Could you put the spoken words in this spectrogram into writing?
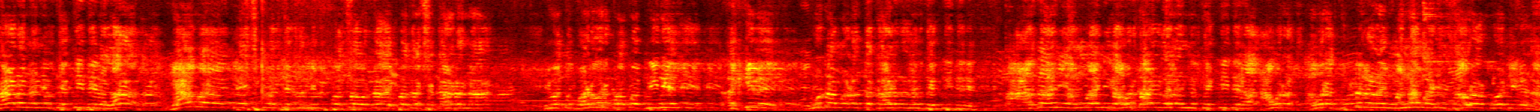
ಕಾರ್ಡನ್ನ ನೀವು ತೆಗ್ದಿದ್ದೀರಲ್ಲ, ಯಾವ ದೇಶಕ್ಕೆ ತೆಗೆದು ನೀವು ಇಪ್ಪತ್ತು ಸಾವಿರದ ಇಪ್ಪತ್ತು ಲಕ್ಷ ಕಾರ್ಡನ್ನ? ಇವತ್ತು ಬಡವರು ಪಾಪ ಬೀದಿಯಲ್ಲಿ ಅಕ್ಕಿ ಊಟ ಮಾಡುವಂತ ಕಾರ್ಡ್ ನೀವು ತೆಗೆದಿದ್ದೀರಿ. ಅದಾನಿ ಅಂಬಾನಿಗೆ ಅವ್ರ ಕಾರ್ಡ್ಗಳನ್ನ ನೀವು ತೆಗೆದಿದ್ದೀರ? ಅವರ ಅವರ ದುಡ್ಡುಗಳನ್ನ ಮನ್ನಾ ಮಾಡಿ ಸಾವಿರಾರು ಕೋಟಿಗಳನ್ನ.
